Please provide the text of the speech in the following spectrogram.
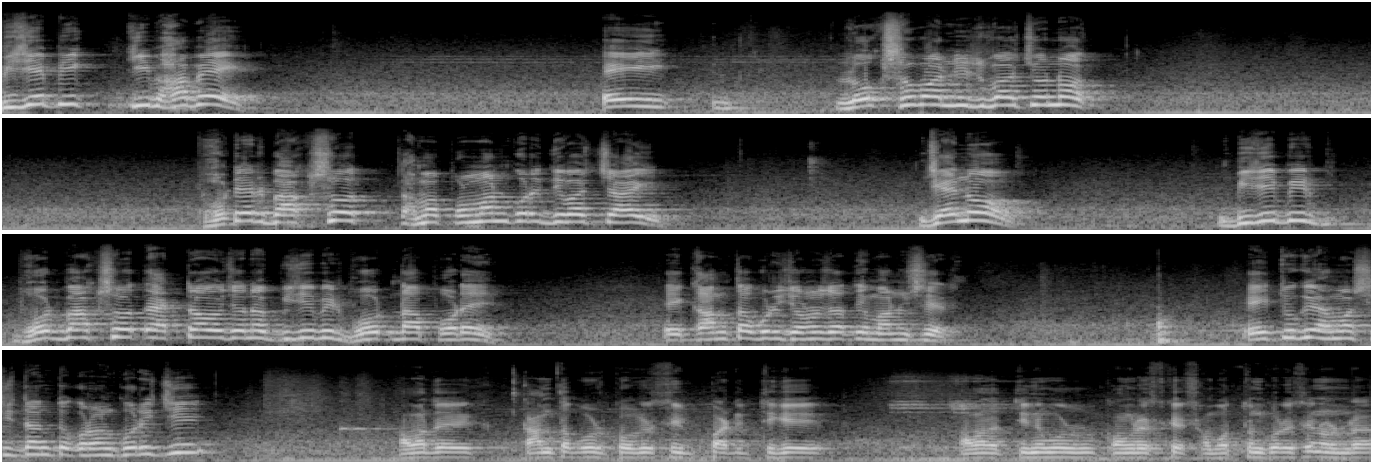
বিজেপি কীভাবে এই লোকসভা নির্বাচনত ভোটের বাক্স আমরা প্রমাণ করে দেওয়া চাই। যেন বিজেপির ভোট বাক্স একটাও যেন বিজেপির ভোট না পড়ে এই কামতাপুরি জনজাতি মানুষের। এইটুকুই আমার সিদ্ধান্ত গ্রহণ করেছি। আমাদের কামতাপুর প্রগ্রেসিভ পার্টির থেকে আমাদের তৃণমূল কংগ্রেসকে সমর্থন করেছেন ওনারা।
